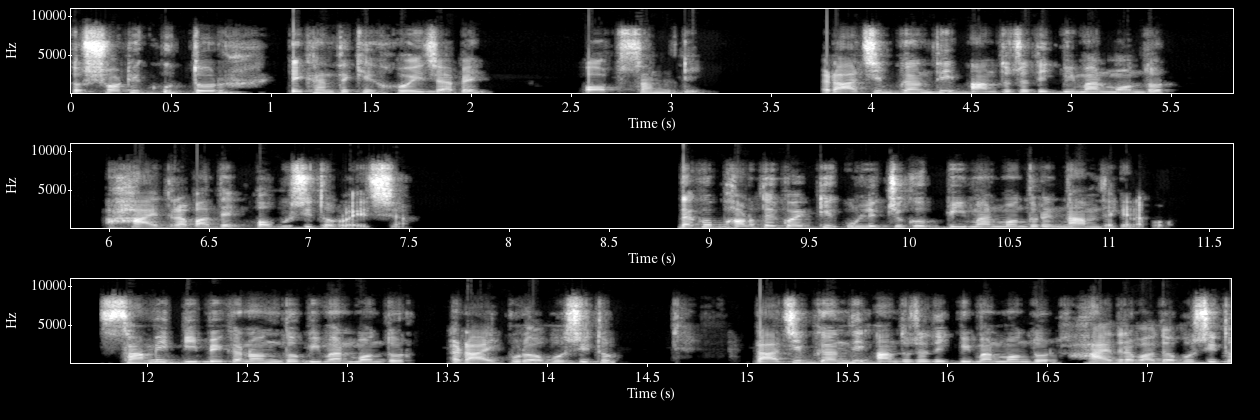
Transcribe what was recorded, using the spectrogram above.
তো সঠিক উত্তর এখান থেকে হয়ে যাবে অপশন ডি রাজীব গান্ধী আন্তর্জাতিক বিমানবন্দর হায়দ্রাবাদে অবস্থিত রয়েছে। দেখো, ভারতের কয়েকটি উল্লেখযোগ্য বিমানবন্দরের নাম দেখে নেব। স্বামী বিবেকানন্দ বিমানবন্দর রায়পুরে অবস্থিত। রাজীব গান্ধী আন্তর্জাতিক বিমানবন্দর হায়দ্রাবাদে অবস্থিত।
